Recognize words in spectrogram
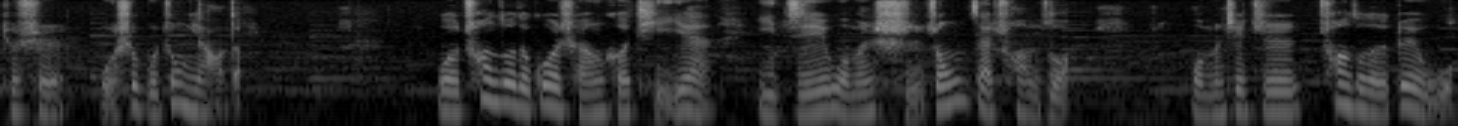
就是我是不重要的。我创作的过程和体验，以及我们始终在创作，我们这支创作的队伍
